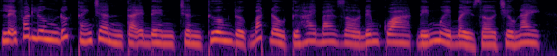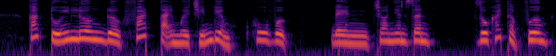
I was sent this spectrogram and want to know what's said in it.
lễ phát lương Đức Thánh Trần tại đền Trần Thương được bắt đầu từ 23 giờ đêm qua đến 17 giờ chiều nay. Các túi lương được phát tại 19 điểm khu vực đền cho nhân dân, du khách thập phương –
